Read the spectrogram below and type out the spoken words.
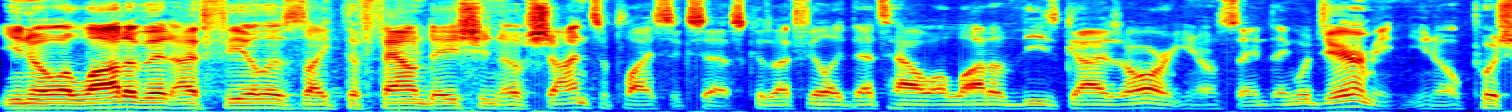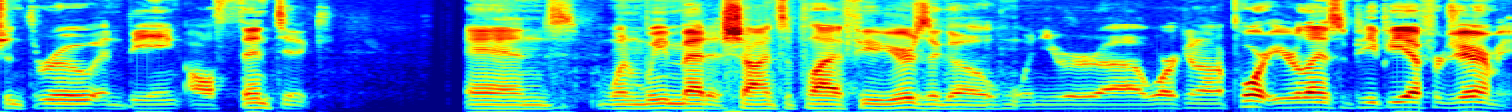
you know, a lot of it I feel is like the foundation of Shine Supply success because I feel like that's how a lot of these guys are. You know, same thing with Jeremy. You know, pushing through and being authentic. And when we met at Shine Supply a few years ago, when you were uh, working on a port, you were laying some PPF for Jeremy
